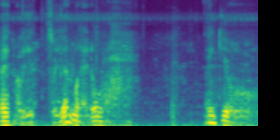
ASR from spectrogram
kahit maliit. So yan mga idol. Thank you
